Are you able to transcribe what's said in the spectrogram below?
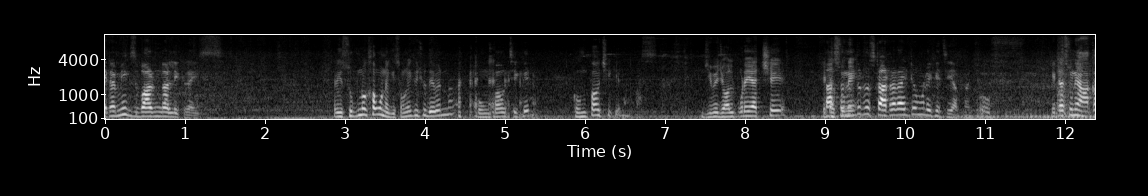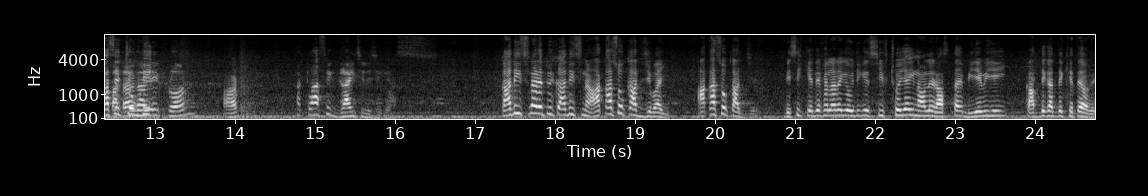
এটা মিক্স বার্ন গার্লিক রাইস আর কি শুকনো খাব নাকি? সঙ্গে কিছু দেবেন না? Kung pao chicken kung pao chicken বাস। জিভে জল পড়ে যাচ্ছে। এটা শুনে দুটো স্টার্টার আইটেমও রেখেছি আপনার এটা শুনে আকাশের চোখ দিয়ে প্রন আর? আর ক্লাসিক ড্রাই চিলি চিকেন কাঁদিস না রে তুই কাঁদিস না। আকাশও কাঁদছে ভাই। আকাশও কাঁদছে। বেশি কেঁদে ফেলার আগে ওইদিকে শিফট হয়ে যাই নাহলে রাস্তায় ভিজে ভিজেই কাঁদতে কাঁদতে খেতে হবে।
